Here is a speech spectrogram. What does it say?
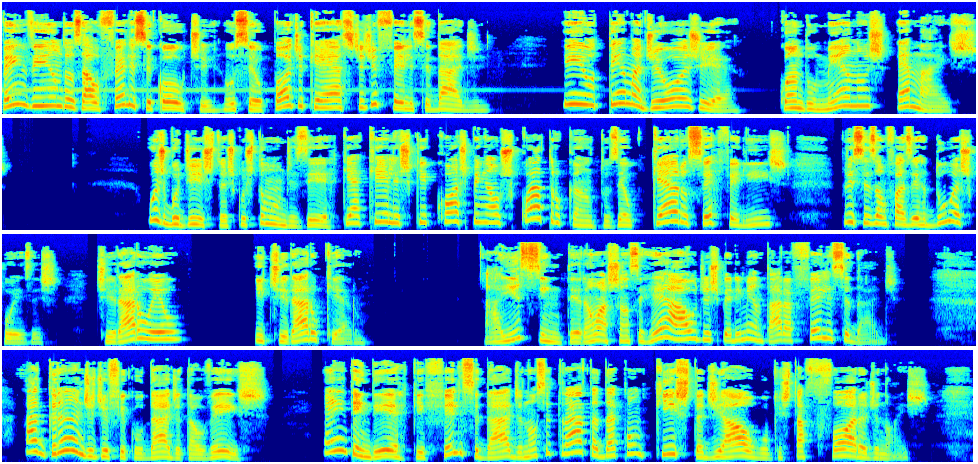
Bem-vindos ao Felice Coach, o seu podcast de felicidade. E o tema de hoje é: Quando menos é mais. Os budistas costumam dizer que aqueles que cospem aos quatro cantos eu quero ser feliz precisam fazer duas coisas: tirar o eu e tirar o quero. Aí sim terão a chance real de experimentar a felicidade. A grande dificuldade, talvez, é entender que felicidade não se trata da conquista de algo que está fora de nós,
